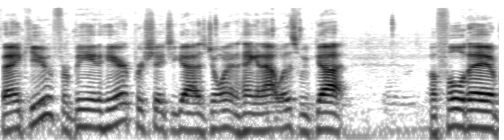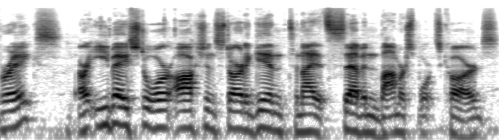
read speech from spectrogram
thank you for being here. Appreciate you guys joining and hanging out with us. We've got a full day of breaks. Our eBay store auctions start again tonight at 7. Bomber Sports Cards.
